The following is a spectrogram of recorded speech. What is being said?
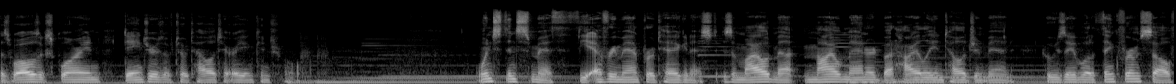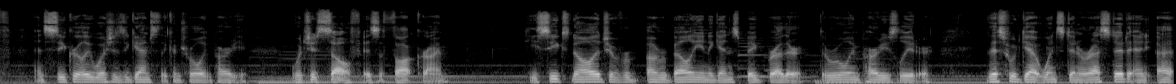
as well as exploring dangers of totalitarian control. Winston Smith, the everyman protagonist, is a mild ma- mild-mannered but highly intelligent man who is able to think for himself and secretly wishes against the controlling party, which itself is a thought crime. He seeks knowledge of re- a rebellion against Big Brother, the ruling party's leader. This would get Winston arrested and, uh,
